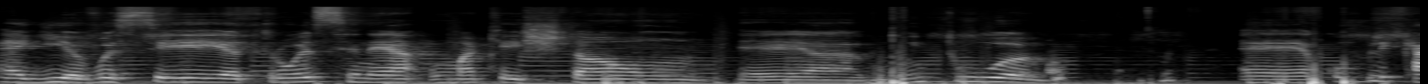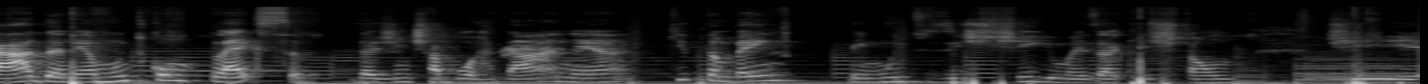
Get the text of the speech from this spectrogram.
É, Guia, você trouxe né, uma questão é, muito é, complicada, né, muito complexa da gente abordar, né, que também tem muitos estigmas a questão de,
